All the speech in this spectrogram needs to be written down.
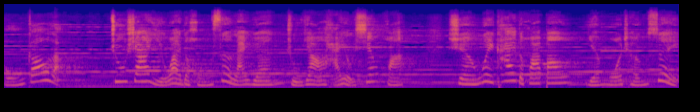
红膏了。朱砂以外的红色来源，主要还有鲜花，选未开的花苞，研磨成碎，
